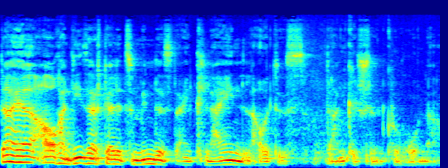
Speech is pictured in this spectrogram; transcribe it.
Daher auch an dieser Stelle zumindest ein kleinlautes Dankeschön, Corona.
